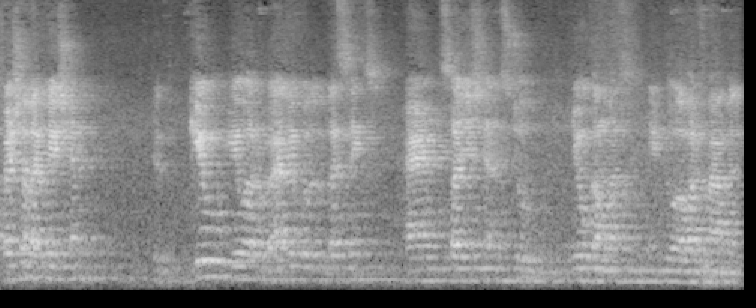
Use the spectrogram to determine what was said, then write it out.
special occasion to give your valuable blessings and suggestions to newcomers into our family.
